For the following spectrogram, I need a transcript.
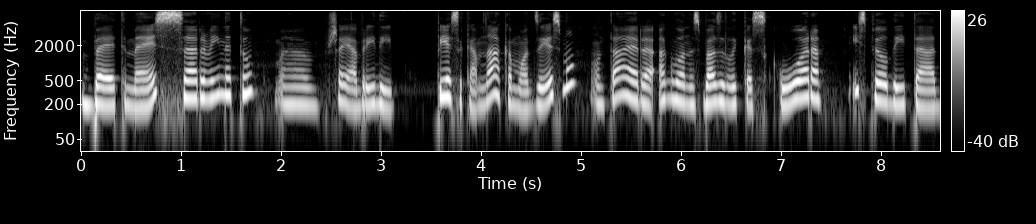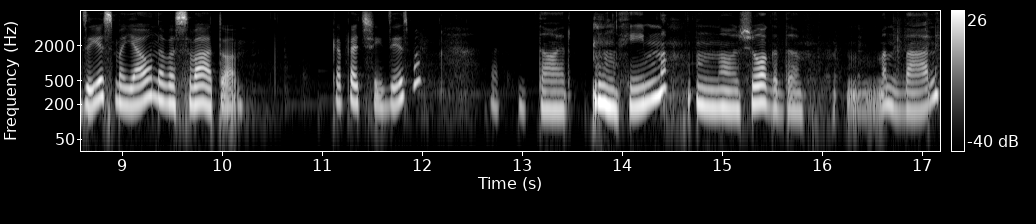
Bet mēs ar Vinetu uh, šajā brīdī piesakām nākamo dziesmu, un tā ir Aglonas bazilikas kora izpildītā dziesma Jaunava svāto. Kāpēc šī dziesma? Tā ir himna, un šogad mani bērni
